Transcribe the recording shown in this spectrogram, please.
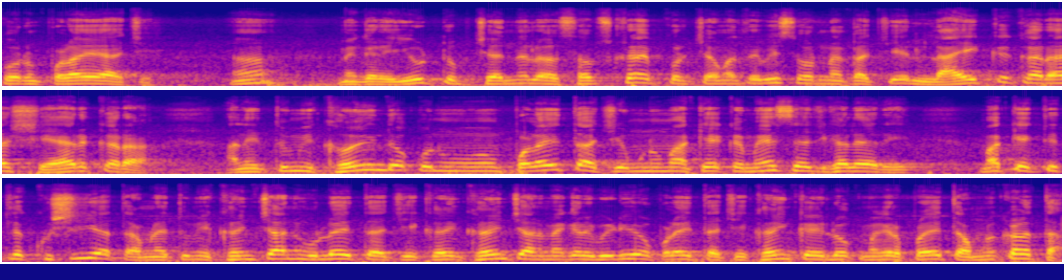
करून पळयाचे हां? मागीर यूट्यूब चॅनल सबस्क्रायब करचें मात्र विसरू नाकाची लायक करा शेअर करा. आनी तुमी खंय दोकून पळयताची म्हणून म्हाका एक मॅसेज घाल्यार म्हाका एक तितली खुशी जाता म्हळ्यार तुमी खंयच्यान उलयताची खंय खंयच्यान मागीर व्हिडियो पळयताची खंय खंय लोक मागीर पळयता म्हणून कळटा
